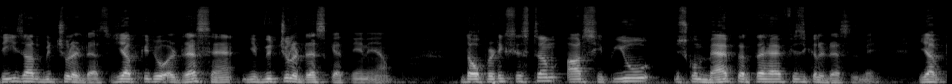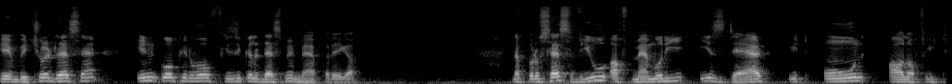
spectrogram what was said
दीज आर विचुअल एड्रेस ये आपके जो एड्रेस हैं, ये विचुअल एड्रेस कहते हैं इन्हें हम। The operating system or C P U जिसको मैप करता है फ़िज़िकल एड्रेस में। ये आपके विचुअल एड्रेस हैं, इनको फिर वो फ़िज़िकल एड्रेस में मैप करेगा। The process view of memory is that it own all of it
